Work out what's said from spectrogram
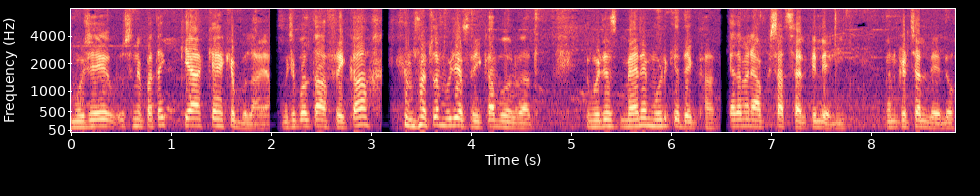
मुझे, उसने पता है क्या कह के बुलाया? मुझे बोलता, अफ्रीका? मतलब मुझे अफ्रीका बोल रहा था। तो मुझे, मैंने मुड़ के देखा। कहता, मैंने आपके साथ सेल्फी ले ली। मैंने कहा, चल, ले लो।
